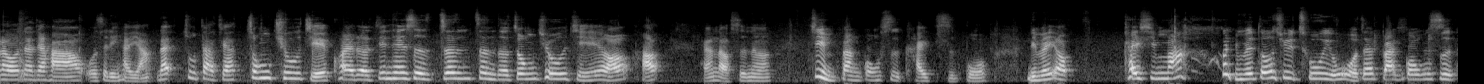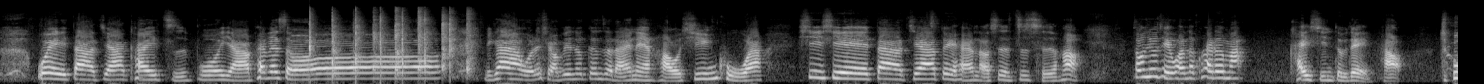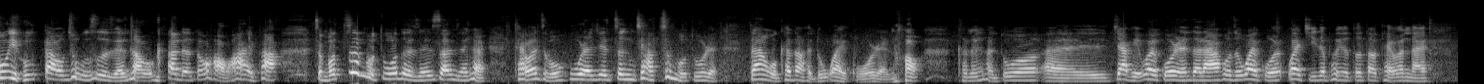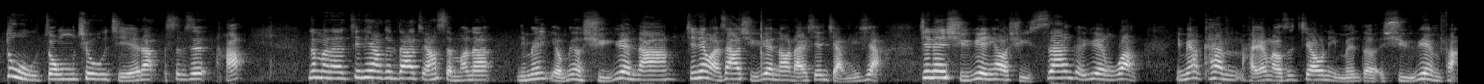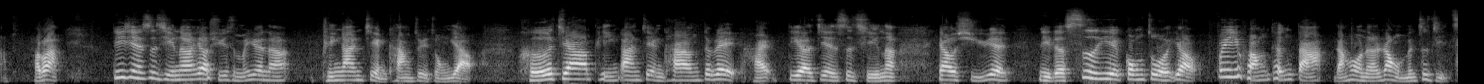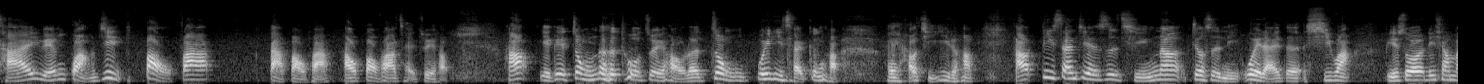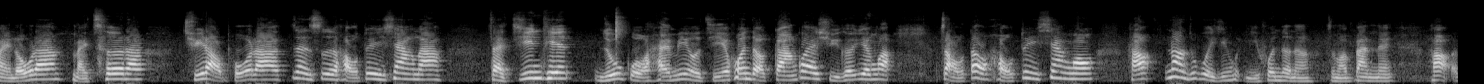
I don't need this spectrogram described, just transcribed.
Hello，大家好，我是林海洋，来祝大家中秋节快乐。今天是真正的中秋节哦。好，海洋老师呢进办公室开直播，你们要开心吗？你们都去出游，我在办公室为大家开直播呀，拍拍手。你看我的小编都跟着来呢，好辛苦啊！谢谢大家对海洋老师的支持哈。中秋节玩的快乐吗？开心对不对？好。出游到处是人潮，我看的都好害怕。怎么这么多的人山人海？台湾怎么忽然间增加这么多人？当然，我看到很多外国人哈，可能很多呃嫁给外国人的啦，或者外国外籍的朋友都到台湾来度中秋节了，是不是？好，那么呢，今天要跟大家讲什么呢？你们有没有许愿呐？今天晚上要许愿哦，来先讲一下，今天许愿要许三个愿望。你们要看海洋老师教你们的许愿法，好不好？第一件事情呢，要许什么愿呢？平安健康最重要，阖家平安健康，对不对？还第二件事情呢，要许愿你的事业工作要飞黄腾达，然后呢，让我们自己财源广进，爆发大爆发，好爆发才最好，好也可以中乐透最好了，中威力才更好。哎，好几亿了哈！好，第三件事情呢，就是你未来的希望，比如说你想买楼啦、买车啦、娶老婆啦、认识好对象啦，在今天如果还没有结婚的，赶快许个愿望，找到好对象哦。好，那如果已经已婚的呢，怎么办呢？好，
